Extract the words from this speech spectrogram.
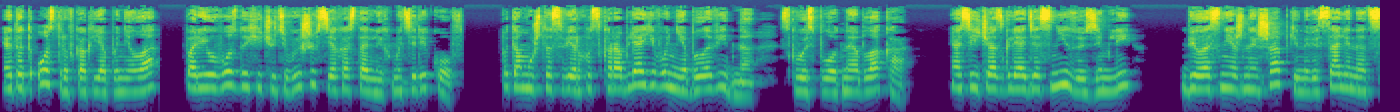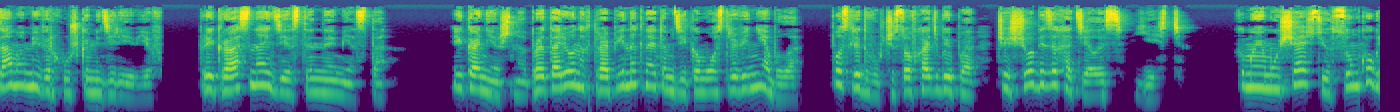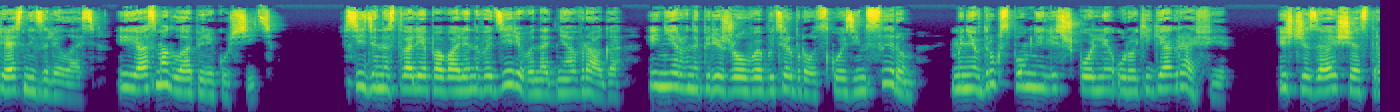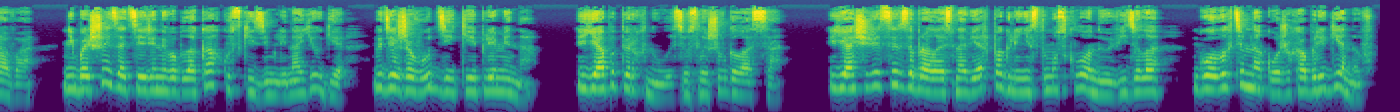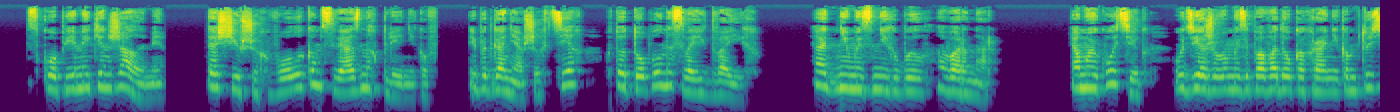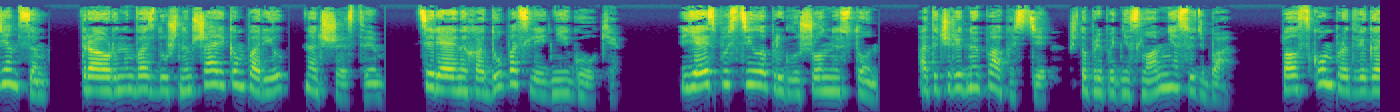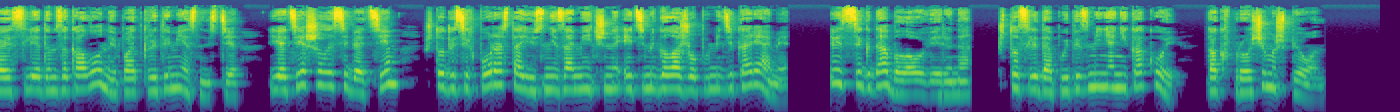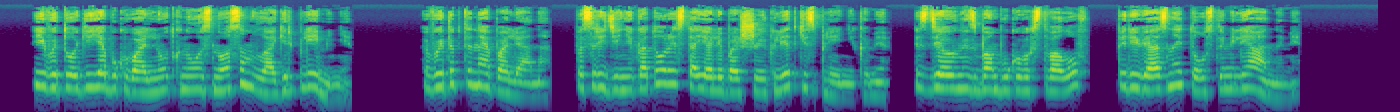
Этот остров, как я поняла, парил в воздухе чуть выше всех остальных материков, потому что сверху с корабля его не было видно сквозь плотные облака. А сейчас, глядя снизу с земли, белоснежные шапки нависали над самыми верхушками деревьев. Прекрасное девственное место. И, конечно, протаренных тропинок на этом диком острове не было. После двух часов ходьбы по чащобе захотелось есть. К моему счастью, в сумку грязь не залилась, и я смогла перекусить. Сидя на стволе поваленного дерева на дне оврага и нервно пережевывая бутерброд с козьим сыром, мне вдруг вспомнились школьные уроки географии. Исчезающие острова, небольшие затерянные в облаках куски земли на юге, где живут дикие племена. Я поперхнулась, услышав голоса. Ящерица забралась наверх по глинистому склону и увидела голых темнокожих аборигенов с копьями-кинжалами, тащивших волоком связанных пленников и подгонявших тех, кто топал на своих двоих. Одним из них был Варнар. А мой котик, удерживаемый за поводок охранником-туземцем, траурным воздушным шариком парил над шествием, теряя на ходу последние иголки. Я испустила приглушенный стон от очередной пакости, что преподнесла мне судьба. Ползком, продвигаясь следом за колонной по открытой местности, я тешила себя тем, что до сих пор остаюсь незамеченной этими голожопыми дикарями, ведь всегда была уверена, что следопыт из меня никакой, как, впрочем, и шпион. И в итоге я буквально уткнулась носом в лагерь племени. Вытоптанная поляна, посредине которой стояли большие клетки с пленниками, сделанные из бамбуковых стволов, перевязанные толстыми лианами.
